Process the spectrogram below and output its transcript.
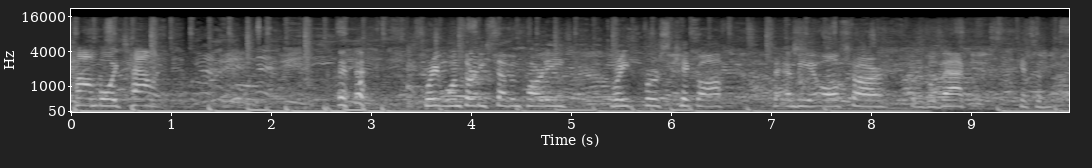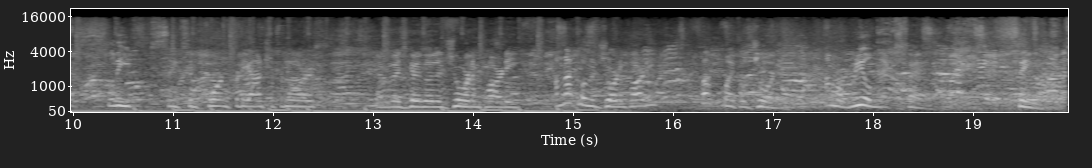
Tomboy talent. Great 137 party. Great first kickoff to NBA All Star. Gonna go back, get some sleep. Sleep's important for the entrepreneurs. Everybody's gonna go to the Jordan party. I'm not going to the Jordan party. Fuck Michael Jordan. I'm a real Knicks fan. See ya.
